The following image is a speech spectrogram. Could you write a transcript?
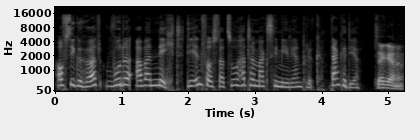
Auf sie gehört wurde aber nicht. Die Infos dazu hatte Maximilian Plück. Danke dir. Sehr gerne.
